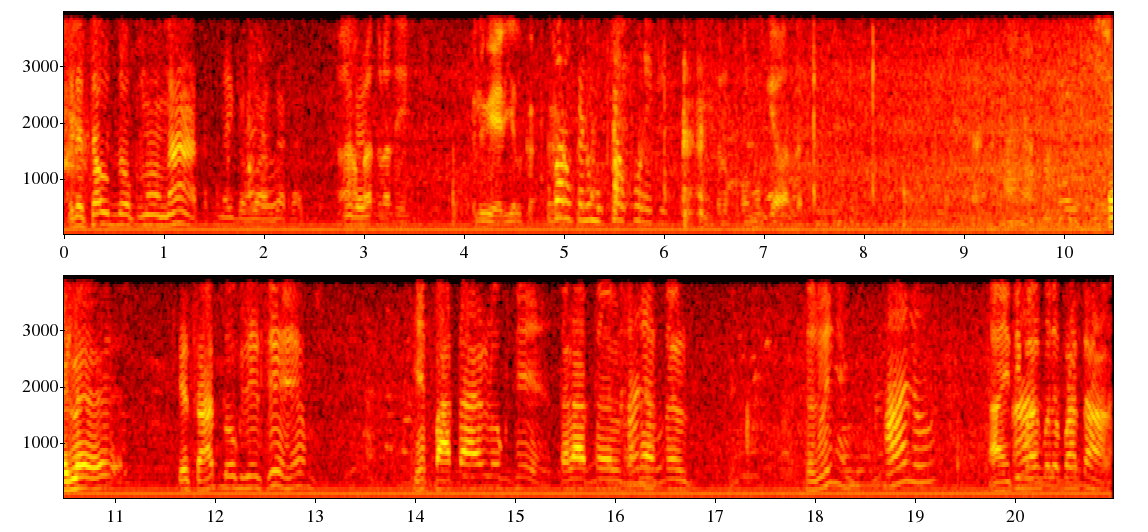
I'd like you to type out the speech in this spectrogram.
એટલે ચૌદ લોક નો નાથ નહીં ભગવાન પેલું એરિયલ ઉપર પેલું મૂકતા ફોન એટલે ફોન મૂક્યો એટલે એ સાત લોક જે છે એ પાતાળ લોક છે તલાતલ હાલો. અહીંથી બહાર બધો પાતાળ.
